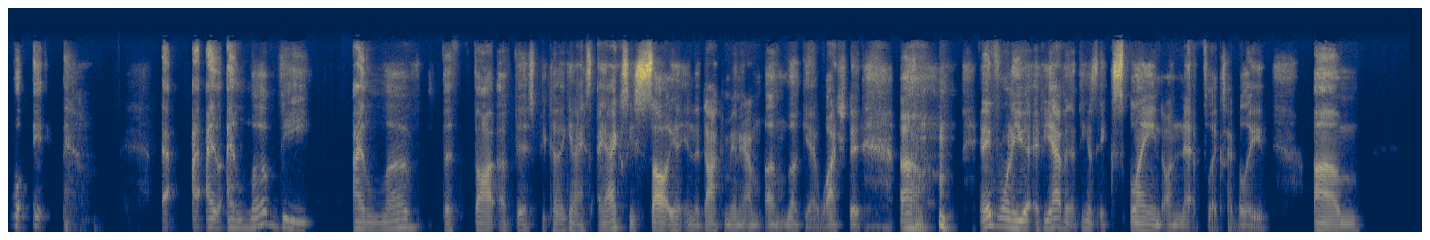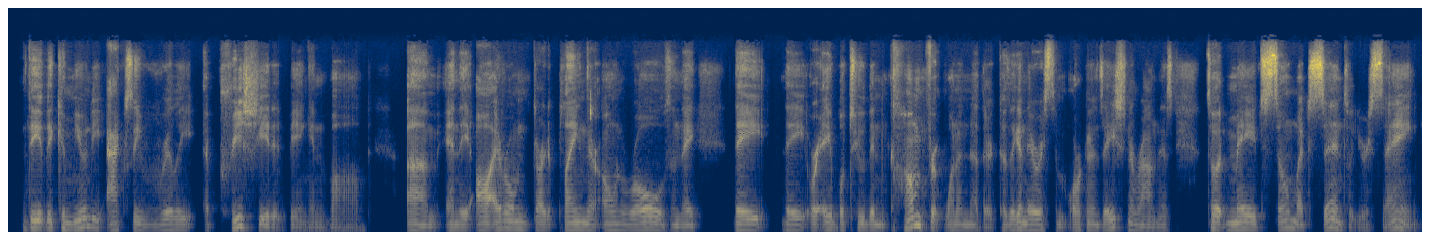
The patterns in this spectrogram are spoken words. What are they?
Well, it, I, I love the I love the thought of this because again, I, I actually saw it in the documentary. I'm unlucky; I watched it. Um, and everyone, of you, if you haven't, I think it's explained on Netflix, I believe. Um, the the community actually really appreciated being involved um, and they all everyone started playing their own roles and they they they were able to then comfort one another because again there was some organization around this so it made so much sense what you're saying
